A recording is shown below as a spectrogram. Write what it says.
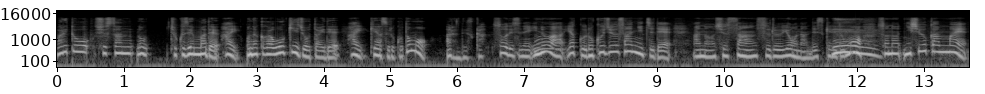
割と出産の直前まではい、お腹が大きい状態ではい。ケアすることもあるんですか？そうですね犬は約63日であの出産するようなんですけれども、ええその2週間前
